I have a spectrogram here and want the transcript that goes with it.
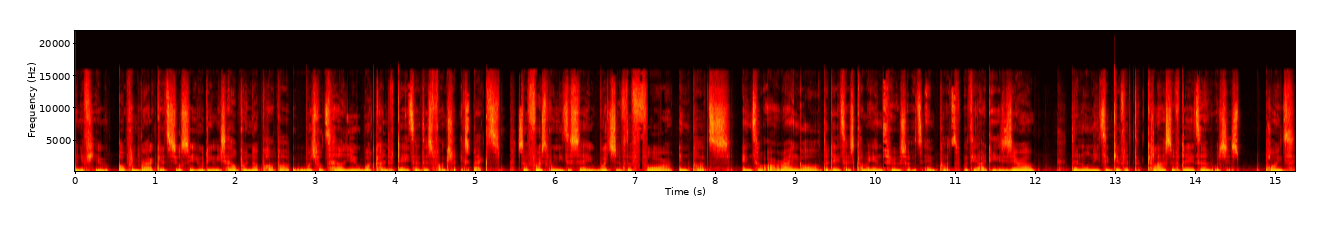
and if you open brackets, you'll see Houdini's help window pop up, which will tell you what kind of data this function expects. So first we need to say which of the four inputs into our wrangle the data is coming in through. So it's input with the ID zero. Then we'll need to give it the class of data, which is point,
